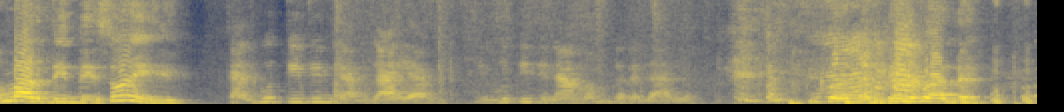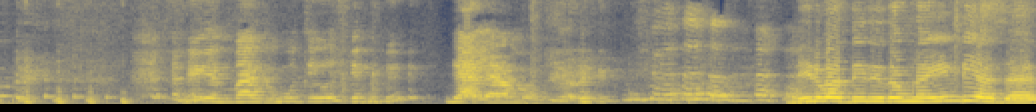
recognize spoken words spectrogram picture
અમાર દીદી સોઈ કાલ ભૂતી દીન ને આમ ગાલે આમ. એ ભૂતી દીન આમ આમ કરે ગાલે. કોને નિર્વાને? એમ બાજુ હુતી હુતી ગાલે આમ આમ કરે. નિર્વા દીદી તમને ઇન્ડિયા જાય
